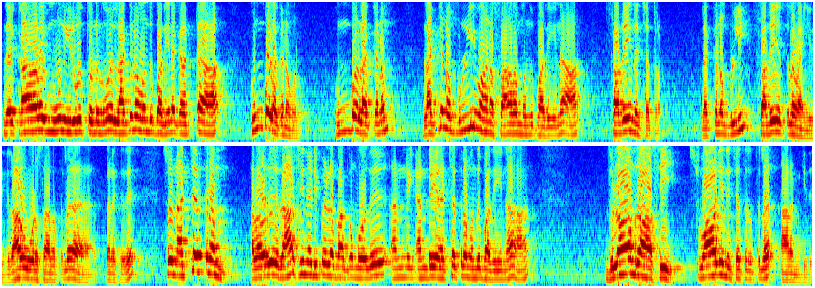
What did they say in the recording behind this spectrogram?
இந்த காலை மூணு இருபத்தொன்னுங்கும் போது லக்னம் வந்து பார்த்திங்கன்னா கரெக்டாக கும்ப லக்னம் வரும். கும்ப லக்னம் லக்ன புள்ளிவான சாரம் வந்து பார்த்திங்கன்னா சதய நட்சத்திரம். லக்கண புள்ளி சதயத்தில் வாங்கியிருக்கு. ராகுவோட சாரத்தில் பிறக்குது. ஸோ நட்சத்திரம் அதாவது ராசியின் அடிப்படையில் பார்க்கும்போது அன்னை அன்றைய நட்சத்திரம் வந்து பார்த்திங்கன்னா துலாம் ராசி சுவாதி நட்சத்திரத்தில் ஆரம்பிக்குது.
